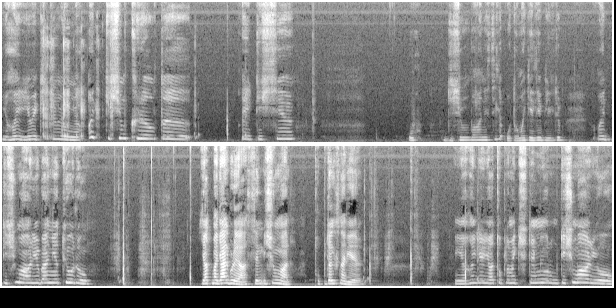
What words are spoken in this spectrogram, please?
Ya hayır yemek istemiyorum ya. Ay dişim kırıldı. Ay dişim. Oh dişim bahanesiyle odama gelebildim. Ay dişim ağrıyor ben yatıyorum. Yatma gel buraya. Senin işin var. Toplayacaksın her yeri. Ya hayır ya toplamak istemiyorum. Dişim ağrıyor.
